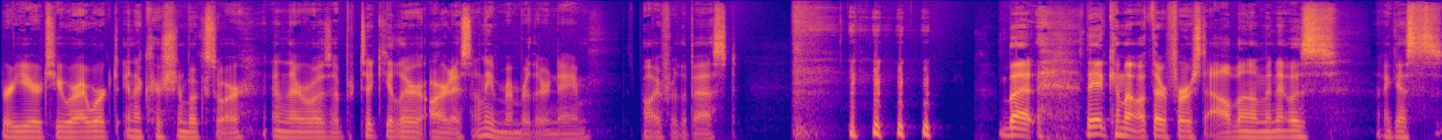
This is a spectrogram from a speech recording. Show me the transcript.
for a year or two where I worked in a Christian bookstore, and there was a particular artist. I don't even remember their name. Probably for the best. but they had come out with their first album, and it was, I guess,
